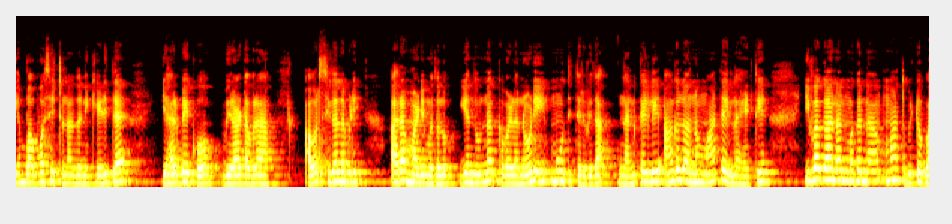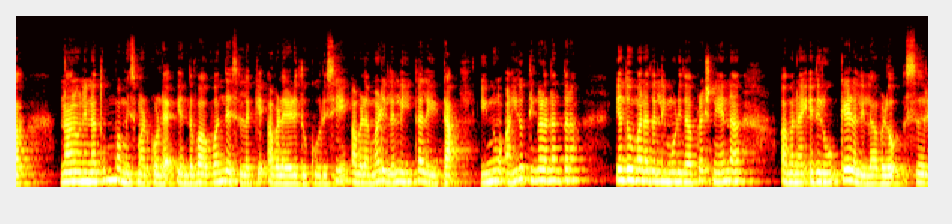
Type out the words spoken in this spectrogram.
ಎಂಬ ವಸಿಷ್ಠನ ಧ್ವನಿ ಕೇಳಿದ್ದೆ. ಯಾರು ಬೇಕೋ? ವಿರಾಟ್ ಅವರ? ಅವ್ರು ಸಿಗಲ್ಲ ಬಿಡಿ. ಆರಾಮ್ ಮಾಡಿ ಮೊದಲು ಎಂದು ನಕ್ಕವಳ ನೋಡಿ ಮೂತಿ ತಿರುವಿದ. ನನ್ನ ಕೈಲಿ ಆಗಲ್ಲ ಅನ್ನೋ ಮಾತೇ ಇಲ್ಲ ಹೆಂಡ್ತಿ. ಇವಾಗ ನನ್ನ ಮಗನ ಮಾತು ಬಿಟ್ಟು ಬಾ. ನಾನು ನಿನ್ನ ತುಂಬ ಮಿಸ್ ಮಾಡಿಕೊಂಡೆ ಎಂದವ ಒಂದೇ ಸಲಕ್ಕೆ ಅವಳ ಎಳೆದು ಕೂರಿಸಿ ಅವಳ ಮಡಿಲಲ್ಲಿ ತಲೆಯಿಟ್ಟ ಇನ್ನೂ ಐದು ತಿಂಗಳ ನಂತರ? ಎಂದು ಮನದಲ್ಲಿ ಮೂಡಿದ ಪ್ರಶ್ನೆಯನ್ನು ಅವನ ಎದುರು ಕೇಳಲಿಲ್ಲ ಅವಳು. ಸರ್,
